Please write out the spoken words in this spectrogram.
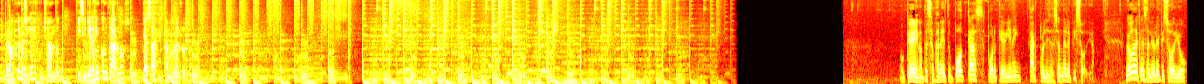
Esperamos que nos sigas escuchando y si quieres encontrarnos, ya sabes que estamos en el Rosal. Ok, no te separé de tu podcast porque viene actualización del episodio. Luego de que salió el episodio,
